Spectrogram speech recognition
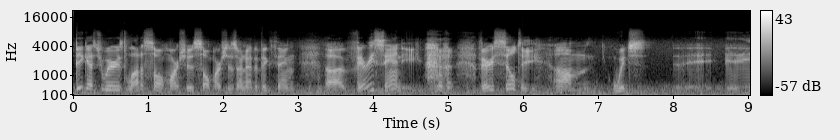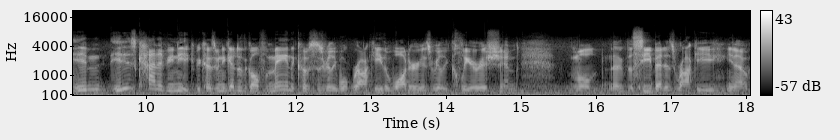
big estuaries, a lot of salt marshes. Salt marshes are another big thing. Uh, very sandy, very silty, um, which it, it is kind of unique because when you get to the Gulf of Maine, the coast is really rocky, the water is really clearish, and well, the, the seabed is rocky. You know,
